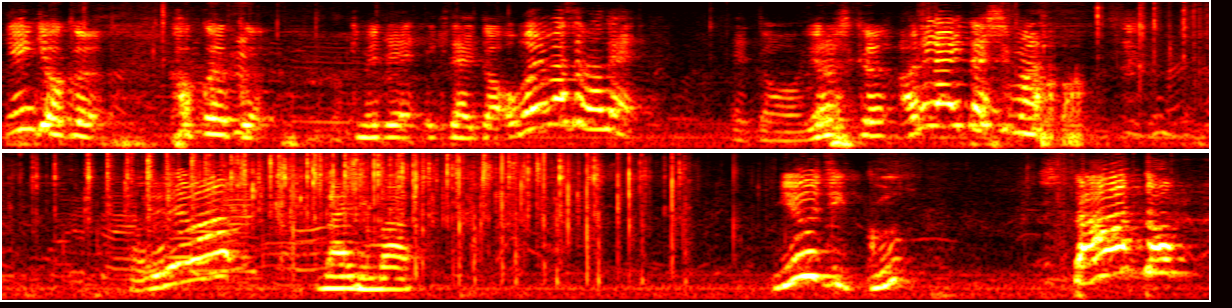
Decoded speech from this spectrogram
元気よくかっこよく決めていきたいと思いますのでえっとよろしくお願いいたしますそれでは参りますミュージックスタート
